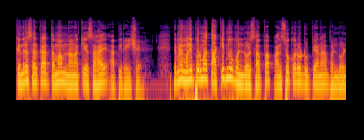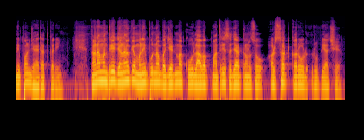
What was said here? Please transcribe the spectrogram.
કેન્દ્ર સરકાર તમામ નાણાકીય સહાય આપી રહી છે. તેમણે મણિપુરમાં તાકીદનું ભંડોળ સ્થાપવા પાંચસો કરોડ રૂપિયાના ભંડોળની પણ જાહેરાત કરી. નાણામંત્રીએ જણાવ્યું કે મણિપુરના બજેટમાં કુલ આવક પાંત્રીસ હજાર ત્રણસો અડસઠ કરોડ રૂપિયા છે.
